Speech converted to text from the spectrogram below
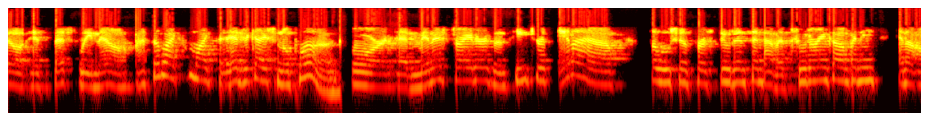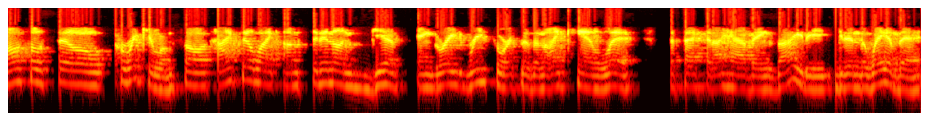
felt, especially now, I feel like I'm like the educational plug for administrators and teachers. And I have solutions for students and have a tutoring company. And I also sell curriculum. So I feel like I'm sitting on gifts and great resources and I can't let the fact that I have anxiety get in the way of that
